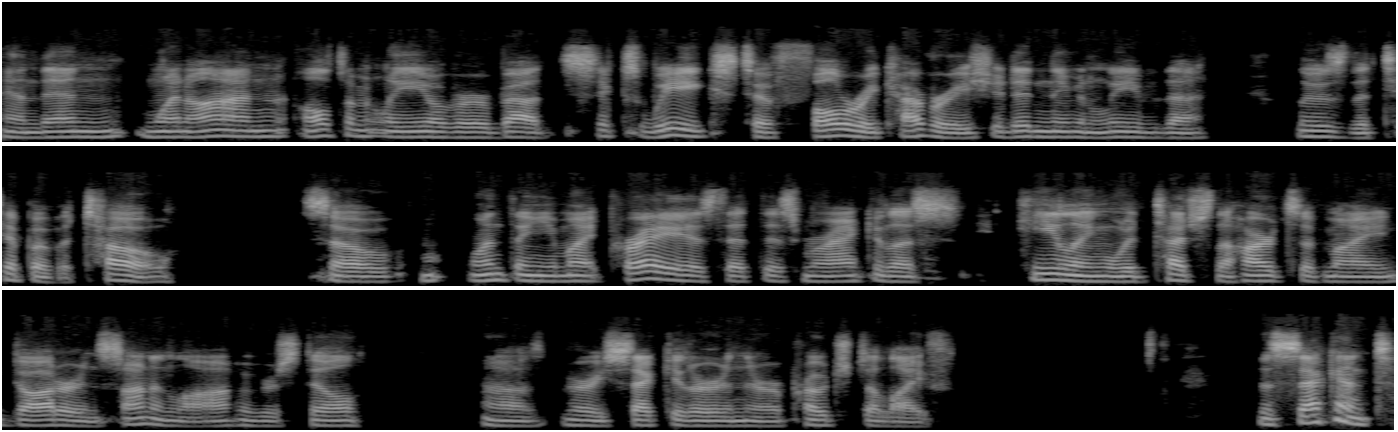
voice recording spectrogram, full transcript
and then went on ultimately over about six weeks to full recovery. She didn't even leave the lose the tip of a toe. So, one thing you might pray is that this miraculous healing would touch the hearts of my daughter and son in law, who are still uh, very secular in their approach to life. The second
